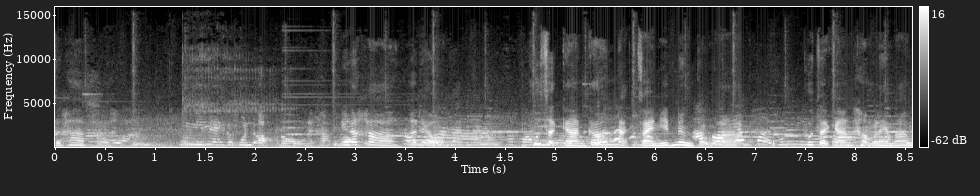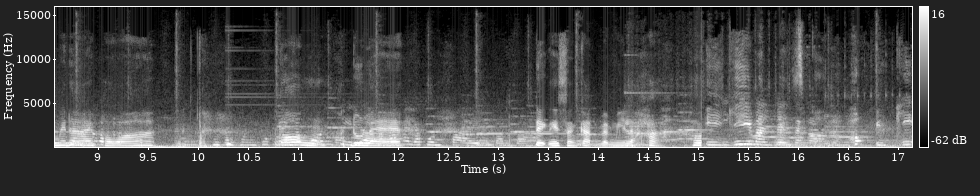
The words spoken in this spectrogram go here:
สภาพค่ะมีแมงกะพรุนออกโรงนะคะนี่นะคะแล้วเดี๋ยว ผู้จัดการก็หนักใจนิดนึงแต่ว่า ผู้จัดการทำอะไรมากไม่ได้ เพราะว่า ต้องดูแลเด็กในสังกัดแบบนี้แหละค่ะอีกี้มันเป็นสกอตอีกกี้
